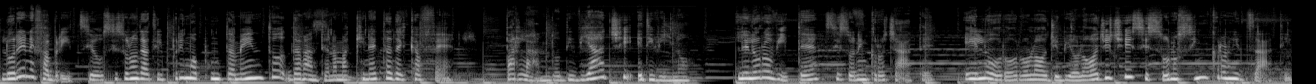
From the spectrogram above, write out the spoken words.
Lorena e Fabrizio si sono dati il primo appuntamento davanti a una macchinetta del caffè parlando di viaggi e di vino. Le loro vite si sono incrociate e i loro orologi biologici si sono sincronizzati.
